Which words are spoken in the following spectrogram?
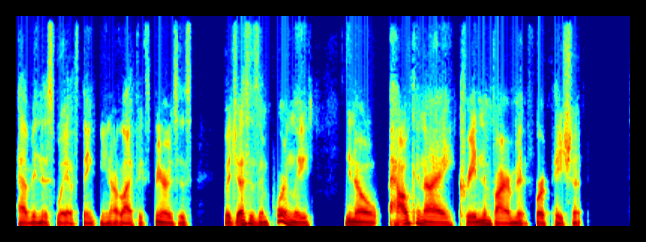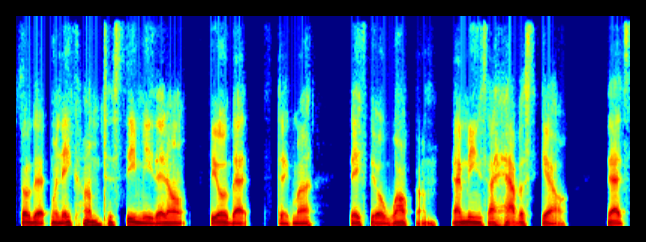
having this way of thinking, our life experiences, But just as importantly, you know, how can I create an environment for a patient so that when they come to see me, they don't feel that stigma, they feel welcome. That means I have a scale that's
